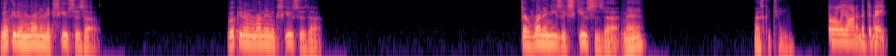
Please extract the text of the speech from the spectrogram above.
Look at him running excuses up. Look at him running excuses up. They're running these excuses up, man. Let's continue. early on in the debate.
